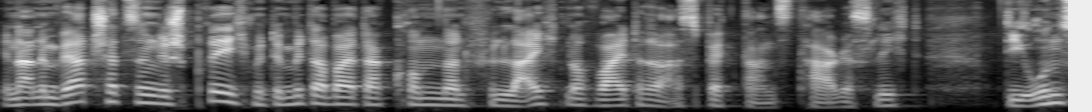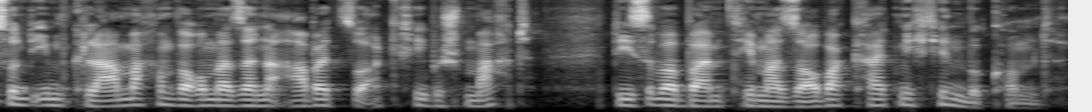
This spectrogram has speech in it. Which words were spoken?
In einem wertschätzenden Gespräch mit dem Mitarbeiter kommen dann vielleicht noch weitere Aspekte ans Tageslicht, die uns und ihm klar machen, warum er seine Arbeit so akribisch macht, dies aber beim Thema Sauberkeit nicht hinbekommt.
